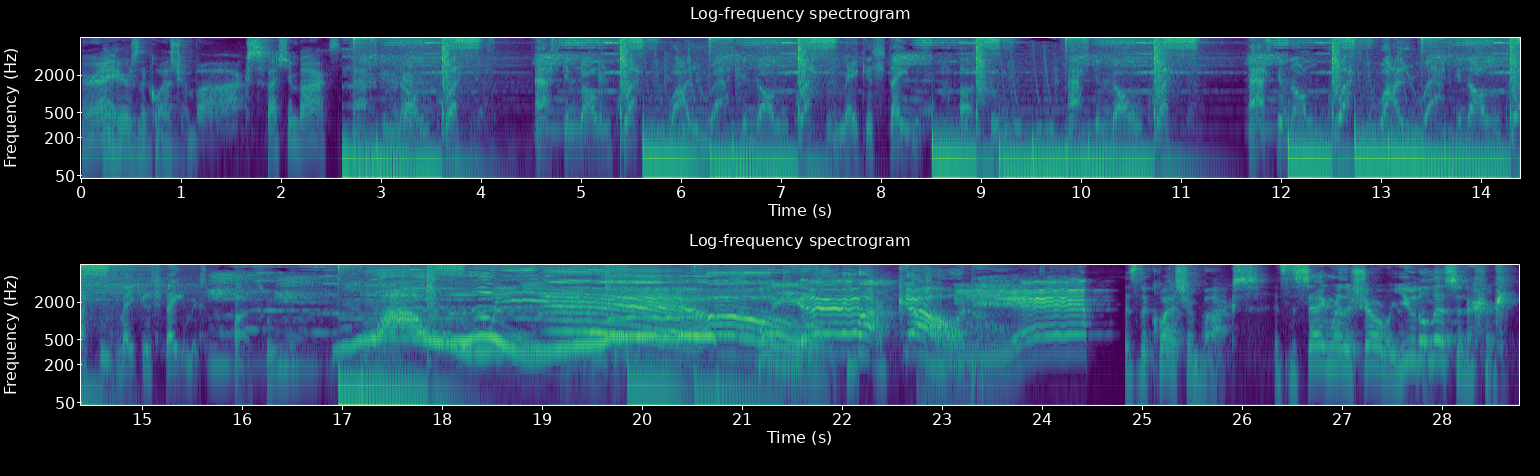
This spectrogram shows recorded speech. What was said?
All And here's the question box. Question box. Asking all them questions. Asking all them questions. Why you asking all them questions? Making statements. Uh, who? Asking all them questions. Asking all them questions. Why you asking all them questions? Making statements. Uh, who? Wow. Yeah. Oh, yeah. My God. Yeah. It's the question box. It's the segment of the show where you, the listener,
